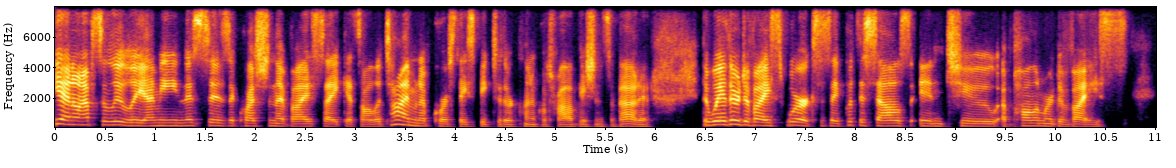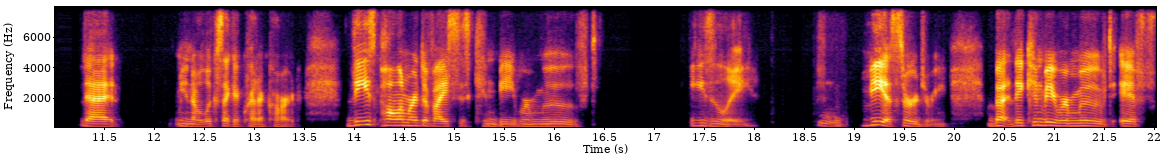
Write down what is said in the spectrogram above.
Yeah, no, absolutely. I mean, this is a question that ViaCyte gets all the time. And of course, they speak to their clinical trial patients about it. The way their device works is they put the cells into a polymer device that, you know, looks like a credit card. These polymer devices can be removed easily hmm. via surgery, but they can be removed if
